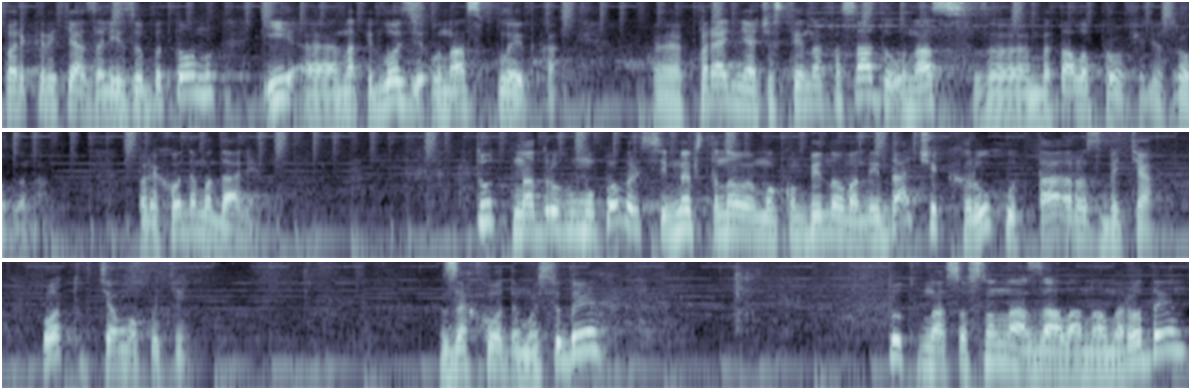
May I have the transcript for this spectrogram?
перекриття залізобетону і е, на підлозі у нас плитка. Е, Передня частина фасаду у нас з металопрофілю зроблена. Переходимо далі. Тут на другому поверсі ми встановимо комбінований датчик руху та розбиття. От в цьому куті. Заходимо сюди. Тут у нас основна зала номер 1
